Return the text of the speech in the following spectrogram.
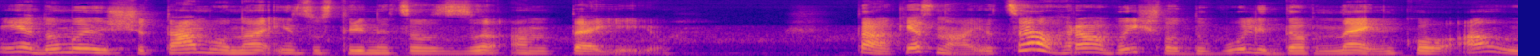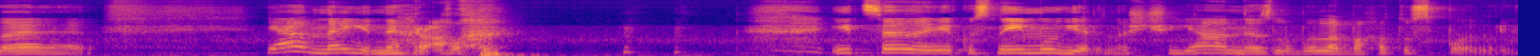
І я думаю, що там вона і зустрінеться з Антеєю. Так, я знаю, ця гра вийшла доволі давненько, але я в неї не грала. І це якось неймовірно, що я не зловила багато спойлерів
